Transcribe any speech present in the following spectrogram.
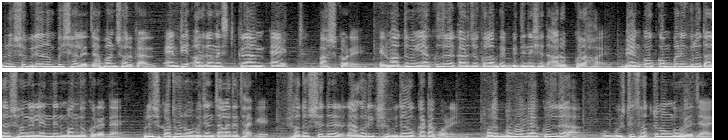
উনিশশো বিরানব্বই সালে জাপান সরকার অ্যান্টি অর্গানাইজড ক্রাইম অ্যাক্ট পাশ করে। এর মাধ্যমে ইয়াকুজরা কার্যকলাপে বিধিনিষেধ আরোপ করা হয়। ব্যাংক ও কোম্পানিগুলো তাদের সঙ্গে লেনদেন বন্ধ করে দেয়। পুলিশ কঠোর অভিযান চালাতে থাকে। সদস্যদের নাগরিক সুবিধাও কাটা পড়ে। ফলে বহু ইয়াকুজরা গোষ্ঠী ছত্রভঙ্গ হয়ে যায়।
